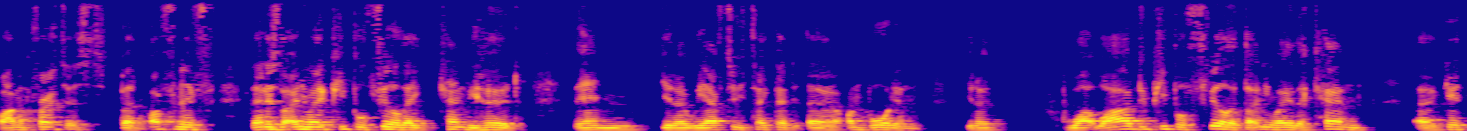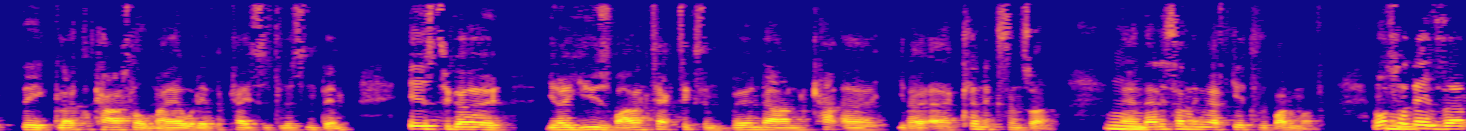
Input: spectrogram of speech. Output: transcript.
violent protests, but often if that is the only way people feel they can be heard, then, you know, we have to take that uh, on board and, you know, why, why do people feel that the only way they can uh, get the local council, mayor, whatever the case is to listen to them is to go you know, use violent tactics and burn down, uh, you know, uh, clinics and so on. Mm. And that is something we have to get to the bottom of. And also mm. there's, um,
